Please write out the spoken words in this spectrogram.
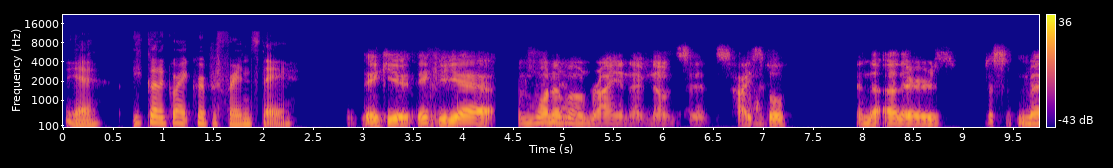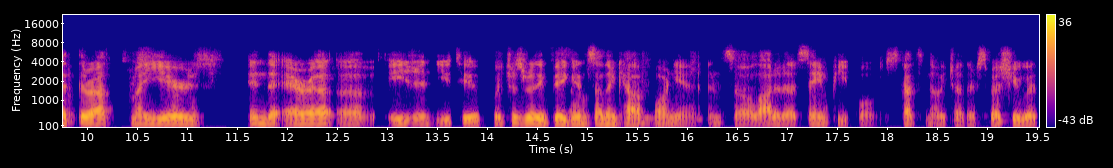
Yeah. You've got a great group of friends there. Thank you. Thank you. Yeah. One of them, Ryan, I've known since high school, and the others just met throughout my years in the era of Asian YouTube, which was really big in Southern California. And so a lot of the same people just got to know each other, especially with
